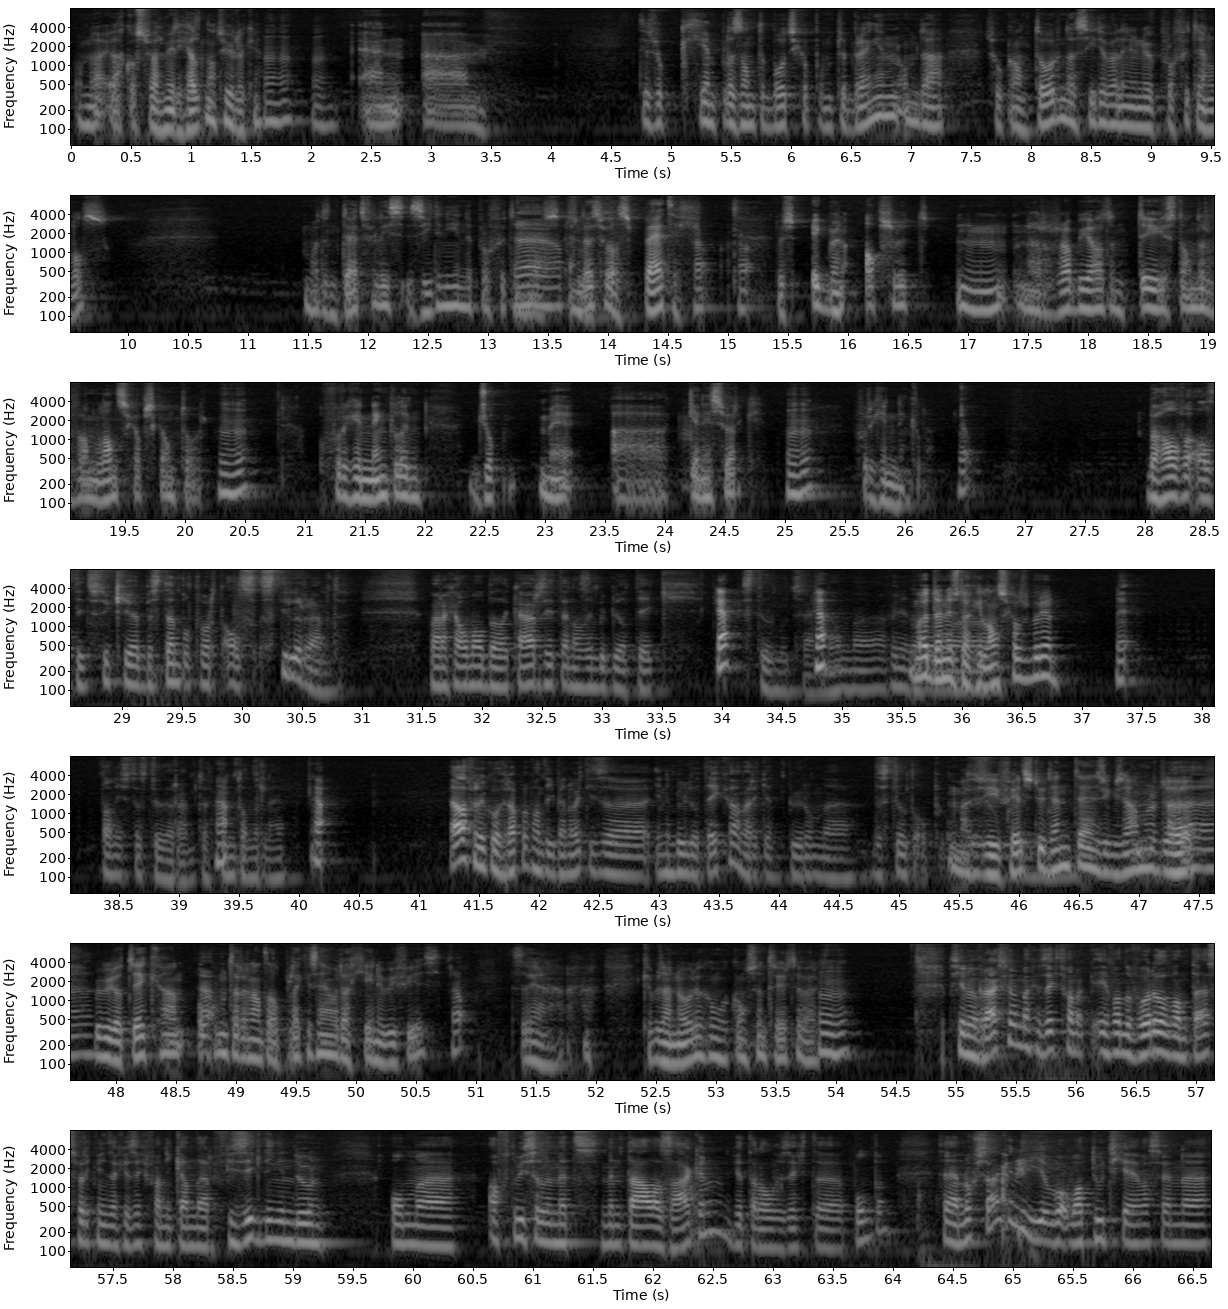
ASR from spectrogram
Omdat, dat kost wel meer geld natuurlijk. Hè. Mhm, mhm. En ehm, het is ook geen plezante boodschap om te brengen, omdat zo'n kantoren, dat zie je wel in je profit en los. Maar een tijdverlies zie je niet in de profit en Ja, ja, los. en dat is wel spijtig. Ja, ja. Dus ik ben absoluut een, een tegenstander van landschapskantoor. Mhm, Voor geen enkele job met eh, kenniswerk. mhm. Voor geen enkele. Behalve als dit stukje bestempeld wordt als stille ruimte. Waar je allemaal bij elkaar zit en als een bibliotheek Ja. stil moet zijn. Ja. Dan, eh, vind je Maar dan wel, is dat eh, geen landschapsbureau. Dan is het een stille ruimte, Ja. punt onder lijn. Ja. Ja, dat vind ik wel grappig, want ik ben ooit eens in een bibliotheek gaan werken, puur om de stilte op, op Maar te je ziet veel studenten tijdens examen naar de Eh, bibliotheek gaan, ook Ja. omdat er een aantal plekken zijn waar dat geen wifi is. Ja. Ze zeggen, ik heb dat nodig om geconcentreerd te werken. mhm. Misschien een vraag stellen, omdat je zegt van een van de voordelen van thuiswerken is dat je zegt van ik kan daar fysiek dingen doen om eh, af te wisselen met mentale zaken. Je hebt daar al gezegd eh, pompen. Zijn er nog zaken die wat, wat doet jij? Wat zijn eh,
